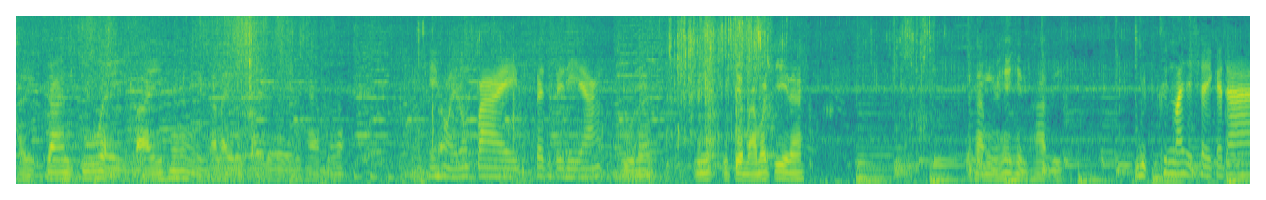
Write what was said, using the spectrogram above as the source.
ใส่ก้านกล้วยใบแห้งอะไรลงไปเลยนะครับแล้วก็เทหอยลงไปเพื่อจะไปเลี้ยง ดูนะนี่กูเก็บมาเมื่อกี้นะ จะทำไงให้เห็นภาพดีหยิบขึ้นมาเฉยๆก็ได้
